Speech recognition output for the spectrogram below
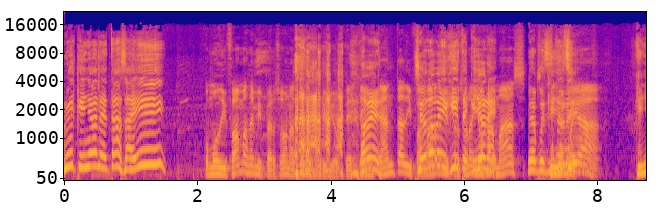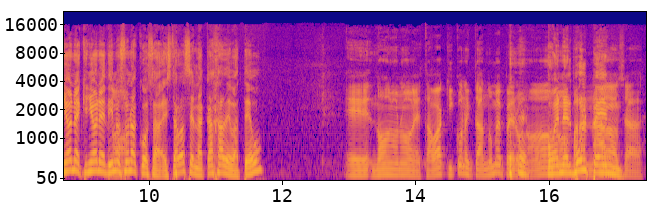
Luis Quiñones, ¿estás ahí? Como difamas de mi persona, Antonio Murillo. Te, te ver, encanta ¿sí o difamar no me de mi dijiste, persona. Quiñones? Yo jamás Me voy a... Quiñones, Quiñones, dinos No. una cosa. ¿Estabas en la caja de bateo? Eh, no, no, no. Estaba aquí conectándome, pero no. O en no, el bullpen. nada, o sea,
